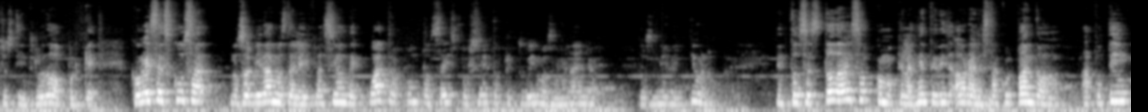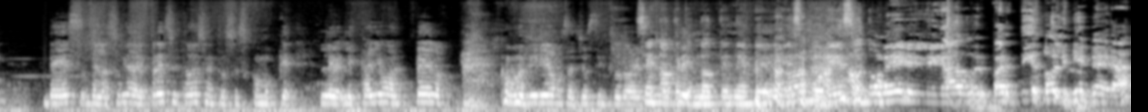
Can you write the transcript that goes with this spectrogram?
Justin Trudeau, porque con esa excusa nos olvidamos de la inflación de 4.6% que tuvimos en el año 2021. Entonces, todo eso como que la gente dice, ahora le está culpando a, Putin de, eso, de la subida de precio y todo eso, entonces como que le, cayó al pelo, como diríamos a Justin Trudeau. Se nota que no tenés eso, por eso no ves el legado del Partido Liberal.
